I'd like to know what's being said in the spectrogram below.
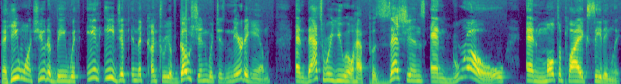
that he wants you to be within Egypt in the country of Goshen, which is near to him. And that's where you will have possessions and grow and multiply exceedingly.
